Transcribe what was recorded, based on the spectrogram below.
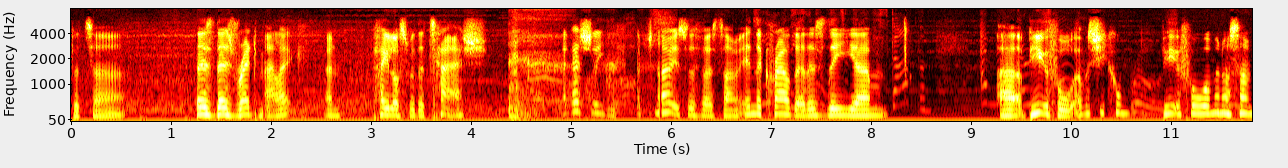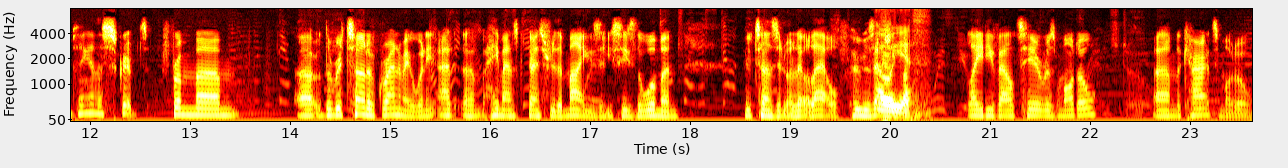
But uh, there's there's Red Malik and Palos with a tash. and actually, I just noticed for the first time in the crowd there. There's the um, uh, beautiful. What was she called? Beautiful woman or something in the script from um, uh, the Return of Granamyr when he ad, um, He-Man's going through the maze and he sees the woman who turns into a little elf who was Oh yes. Lady Valtira's model, um, the character model.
